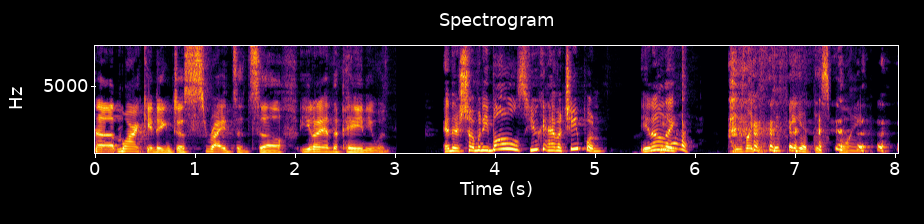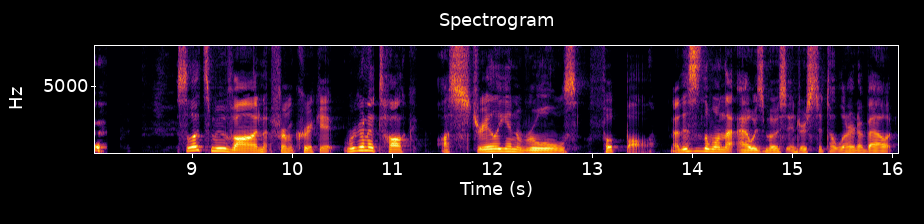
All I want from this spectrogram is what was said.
The marketing just writes itself. You don't have to pay anyone. And there's so many bowls, you can have a cheap one. You know, yeah. like there's like 50 at this point. So let's move on from cricket. We're going to talk Australian rules football. Now, this is the one that I was most interested to learn about.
